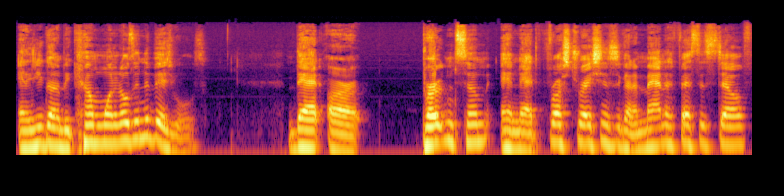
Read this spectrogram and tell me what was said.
And you're going to become one of those individuals that are burdensome and that frustrations are going to manifest itself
